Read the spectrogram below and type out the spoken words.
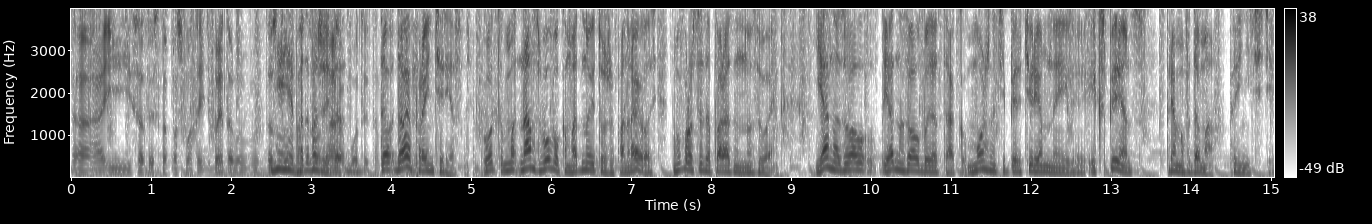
А, и, соответственно, посмотреть. Бета не, не, подожди, да, работает. Да, давай про интересное. Вот мы, нам с Бобоком одно и то же понравилось, но мы просто это по-разному называем. Я назвал, я назвал бы это так. Можно теперь тюремный experience прямо в дома принести.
